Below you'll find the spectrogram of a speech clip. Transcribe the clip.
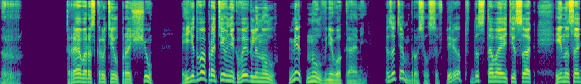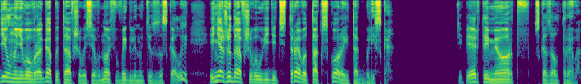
р. Трево раскрутил прощу, и едва противник выглянул, метнул в него камень. Затем бросился вперед, доставая тесак, и насадил на него врага, пытавшегося вновь выглянуть из-за скалы и не ожидавшего увидеть Трево так скоро и так близко. «Теперь ты мертв», — сказал Трево.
